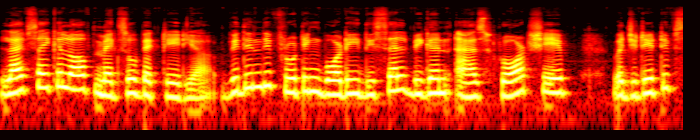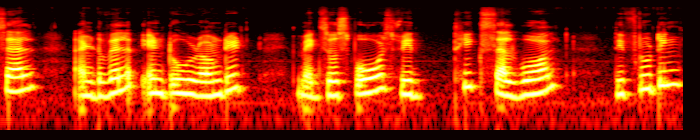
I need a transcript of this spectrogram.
Life cycle of Myxobacteria. Within the fruiting body, the cell begin as rod-shaped vegetative cell and develop into rounded Myxospores with thick cell wall. The fruiting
